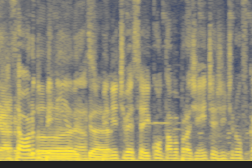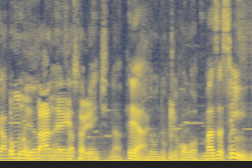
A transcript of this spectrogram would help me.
cara. Essa é a hora do Peninha, né? Se o Peninha tivesse aí, contava pra gente, a gente não ficava Como não boiando, tá, né? né, isso aí. Exatamente, né? É. No, no que rolou. Mas assim,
